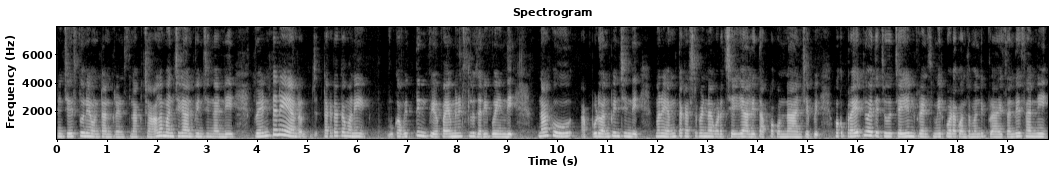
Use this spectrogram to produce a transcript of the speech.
నేను చేస్తూనే ఉంటాను ఫ్రెండ్స్. నాకు చాలా మంచిగా అనిపించిందండి. వెంటనే టకటకమని ఒక విత్ ఇన్ ఫైవ్ మినిట్స్లో జరిగిపోయింది. నాకు అప్పుడు అనిపించింది మనం ఎంత కష్టపడినా కూడా చెయ్యాలి తప్పకుండా అని చెప్పి. ఒక ప్రయత్నం అయితే చూ చేయండి ఫ్రెండ్స్ మీరు కూడా కొంతమందికి సందేశాన్ని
